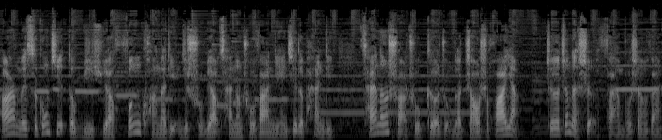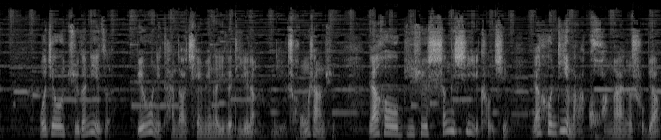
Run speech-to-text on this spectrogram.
而每次攻击都必须要疯狂的点击鼠标才能触发连击的判定，才能耍出各种的招式花样，这真的是烦不胜烦。我就举个例子。比如你看到前面的一个敌人，你冲上去，然后必须深吸一口气，然后立马狂按着鼠标，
